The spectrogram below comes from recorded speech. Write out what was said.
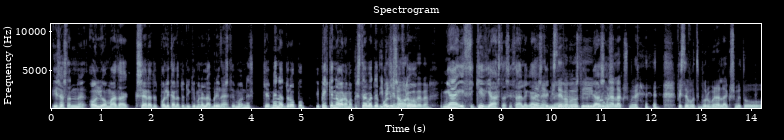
ήσασταν όλη η ομάδα, ξέρατε πολύ καλά το αντικείμενο, λαμπροί ναι. επιστήμονε και με έναν τρόπο υπήρχε και ένα όραμα. Πιστεύατε υπήρχε πολύ σε αυτό. Όραμα, μια ηθική διάσταση, θα έλεγα. Ναι, ναι, στην, πιστεύαμε στη ότι μπορούμε σας. να αλλάξουμε. πιστεύω ότι μπορούμε να αλλάξουμε το,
